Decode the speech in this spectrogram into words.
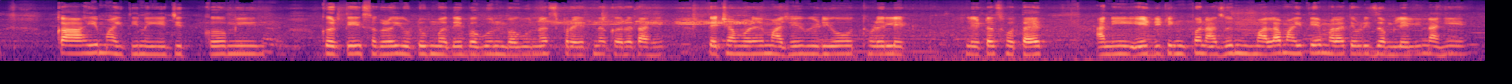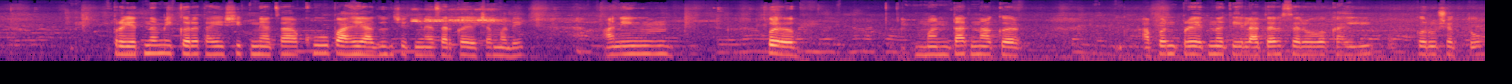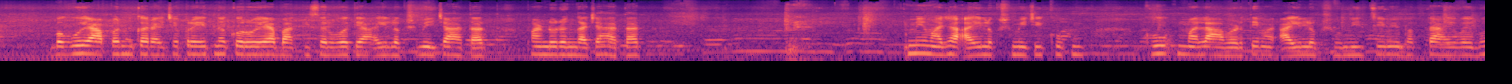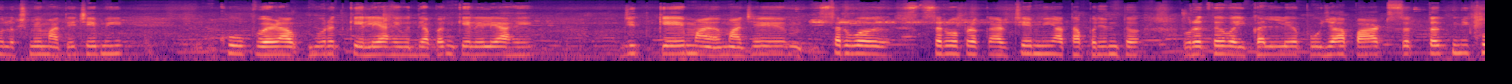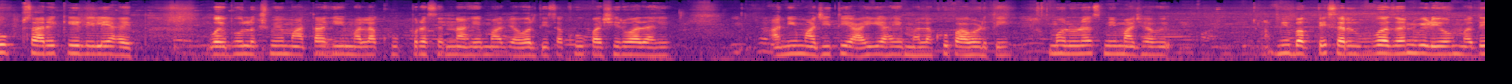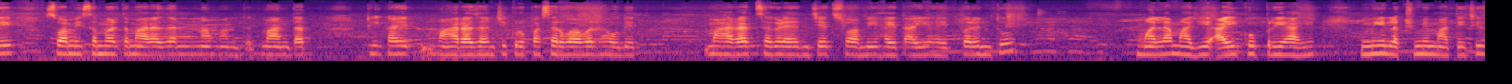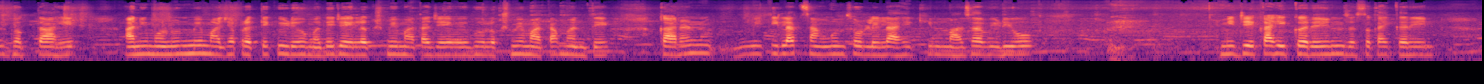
काही माहिती नाही आहे जितकं मी करते सगळं यूट्यूबमध्ये बघून बघूनच प्रयत्न करत आहे. त्याच्यामुळे माझे व्हिडिओ थोडे लेट लेटच होत आहेत आणि एडिटिंग पण अजून मला माहिती आहे मला तेवढी जमलेली नाही आहे प्रयत्न मी करत आहे. शिकण्याचा खूप आहे अजून शिकण्यासारखं याच्यामध्ये. आणि प म्हणतात ना कर आपण प्रयत्न केला तर सर्व काही करू शकतो. बघूया आपण करायचे प्रयत्न करूया. बाकी सर्व त्या आई लक्ष्मीच्या हातात पांडुरंगाच्या हातात. मी माझ्या आई लक्ष्मीची खूप खूप मला आवडते. आई लक्ष्मीची मी भक्त आहे वैभव लक्ष्मी मातेचे मी खूप वेळा व्रत केले आहे उद्यापन केलेले आहे. जितके मा माझे सर्व सर्व प्रकारचे मी आतापर्यंत व्रत वैकल्य पूजा पाठ सतत मी खूप सारे केलेले आहेत. वैभव लक्ष्मी माता ही मला खूप प्रसन्न आहे माझ्यावर तिचा खूप आशीर्वाद आहे. आणि माझी ती आई आहे मला खूप आवडते. म्हणूनच मी माझ्या मी बघते सर्वजण व्हिडिओमध्ये स्वामी समर्थ महाराजांना म्हणतात मानतात. ठीक आहे महाराजांची कृपा सर्वावर राहू देत. महाराज सगळ्यांचेच स्वामी आहेत आई आहेत. परंतु मला माझी आई खूप प्रिय आहे. मी लक्ष्मी मातेचीच भक्त आहे. आणि म्हणून मी माझ्या प्रत्येक व्हिडिओमध्ये जय लक्ष्मी माता जय वैभव लक्ष्मी माता म्हणते. कारण मी तिलाच सांगून सोडलेलं आहे की माझा व्हिडिओ मी जे काही करेन जसं काही करेन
